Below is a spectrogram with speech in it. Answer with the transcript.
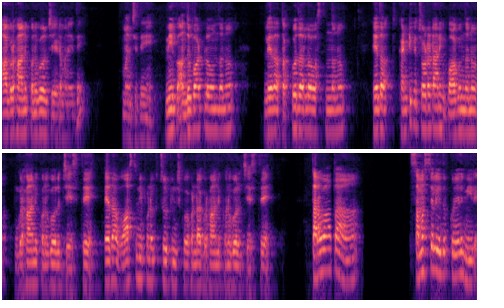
ఆ గృహాన్ని కొనుగోలు చేయడం అనేది మంచిది. మీకు అందుబాటులో ఉందనో లేదా తక్కువ ధరలో వస్తుందనో లేదా కంటికి చూడటానికి బాగుందనో గృహాన్ని కొనుగోలు చేస్తే లేదా వాస్తు నిపుణులకు చూపించుకోకుండా గృహాన్ని కొనుగోలు చేస్తే తర్వాత సమస్యలు ఎదుర్కొనేది మీరే.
